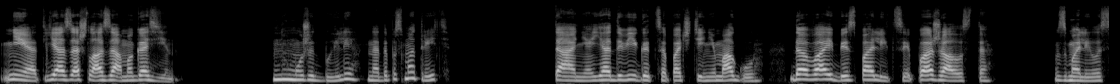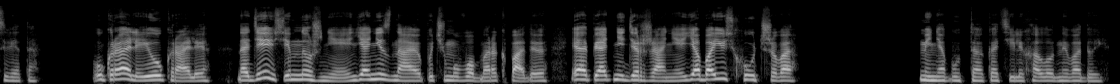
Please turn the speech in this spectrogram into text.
Нет, я зашла за магазин. Ну, может, были, надо посмотреть. Таня, я двигаться почти не могу. Давай без полиции, пожалуйста, взмолилась Света. Украли и украли. Надеюсь, им нужнее. Я не знаю, почему в обморок падаю. И опять недержание. Я боюсь худшего. Меня будто окатили холодной водой.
